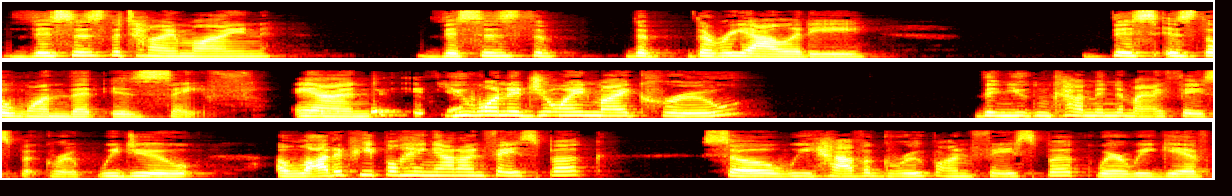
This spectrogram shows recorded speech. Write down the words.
this is the timeline this is the the the reality this is the one that is safe. And if you want to join my crew, then you can come into my Facebook group. We do a lot of people hang out on Facebook. So we have a group on Facebook where we give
